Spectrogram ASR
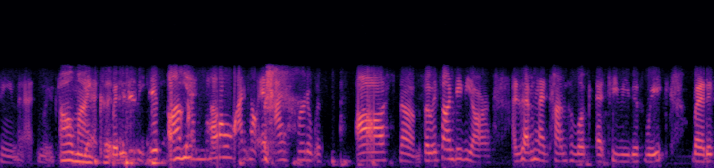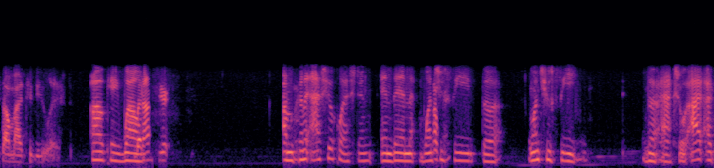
seen that movie. Oh my yet, goodness! But it is, it's on, I know, I know, and I heard it was awesome. So it's on DVR. I just haven't had time to look at TV this week, but it's on my to-do list. Okay, well, but I'm, here. I'm going to ask you a question, and then once okay. you see the once you see the actual, I, I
